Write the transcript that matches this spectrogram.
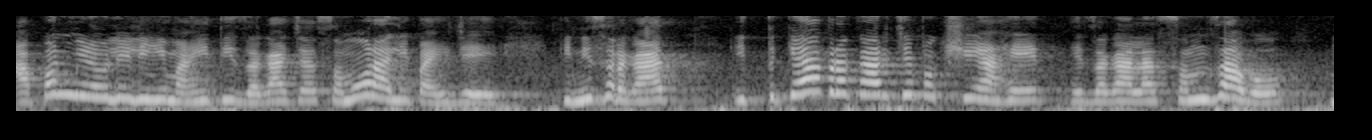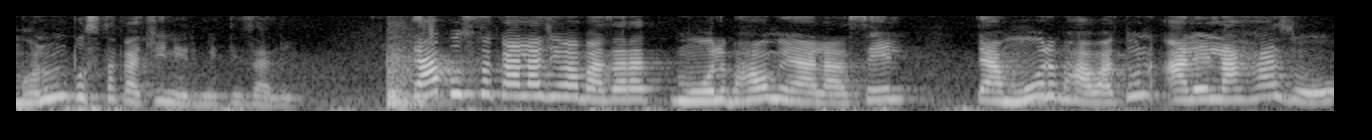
आपण मिळवलेली ही माहिती जगाच्या समोर आली पाहिजे की निसर्गात इतक्या प्रकारचे पक्षी आहेत हे जगाला समजावं म्हणून पुस्तकाची निर्मिती झाली. त्या पुस्तकाला जेव्हा बाजारात मोलभाव मिळाला असेल त्या मोलभावातून आलेला हा जो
